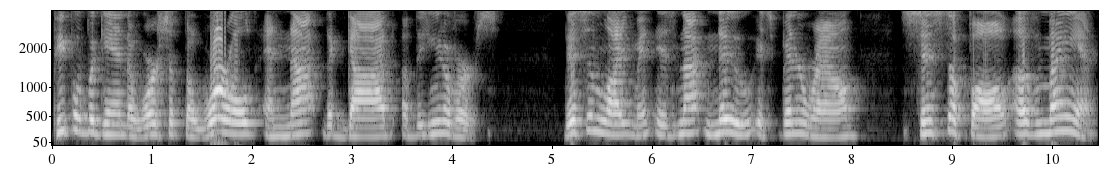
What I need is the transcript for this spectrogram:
People began to worship the world and not the God of the universe. This enlightenment is not new, it's been around since the fall of man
